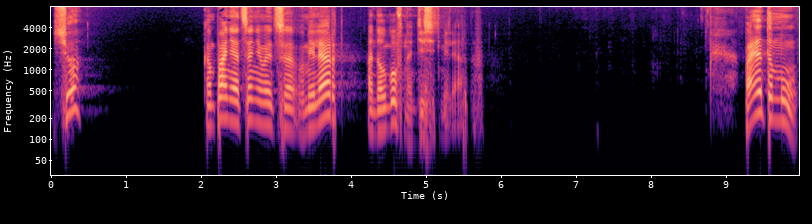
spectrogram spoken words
Все. Компания оценивается в миллиард, а долгов на 10 миллиардов. Поэтому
